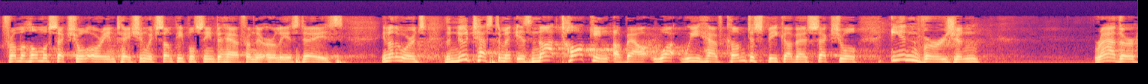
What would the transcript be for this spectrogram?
from a homosexual orientation, which some people seem to have from their earliest days. In other words, the New Testament is not talking about what we have come to speak of as sexual inversion. Rather,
